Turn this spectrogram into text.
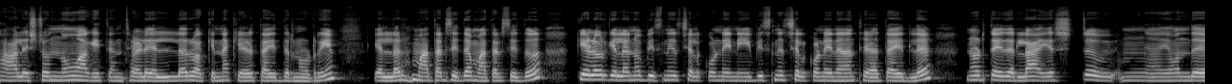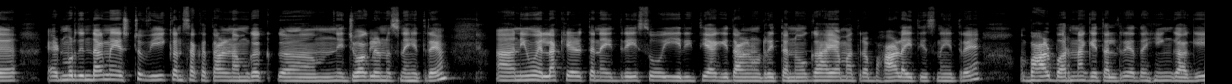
ಕಾಲು ಎಷ್ಟೊಂದು ನೋವಾಗೈತೆ ಅಂಥೇಳಿ ಎಲ್ಲರೂ ಆಕಿನ ಕೇಳ್ತಾ ಇದ್ರು ನೋಡ್ರಿ. ಎಲ್ಲರೂ ಮಾತಾಡ್ಸಿದ್ದೆ, ಮಾತಾಡ್ಸಿದ್ದು. ಕೇಳೋರಿಗೆಲ್ಲನೂ, ಬಿಸಿನೀರು ಚೆಲ್ಕೊಂಡೇನಿ, ಬಿಸಿನೀರು ಚೆಲ್ಕೊಂಡೇನ ಅಂತ ಹೇಳ್ತಾ ಇದ್ಲು. ನೋಡ್ತಾ ಇದ್ದಾರಲ್ಲ ಎಷ್ಟು ಒಂದು ಎರಡು ಮೂರು ದಿನದಾಗನ ಎಷ್ಟು ವೀಕ್ ಅನ್ಸಕತ್ತಾಳೆ ನಮ್ಗೆ ನಿಜವಾಗ್ಲೂ ಸ್ನೇಹಿತರೆ. ನೀವು ಎಲ್ಲ ಕೇಳ್ತಾನೆ ಇದ್ರಿ ಸೊ ಈ ರೀತಿಯಾಗಿದ್ದಾಳೆ ನೋಡ್ರಿ ತನು ಗಾಯ ಮಾತ್ರ ಭಾಳ ಐತಿ ಸ್ನೇಹಿತರೆ. ಭಾಳ ಬರ್ನ್ ಆಗೈತಲ್ರಿ ಅದು ಹಿಂಗಾಗಿ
